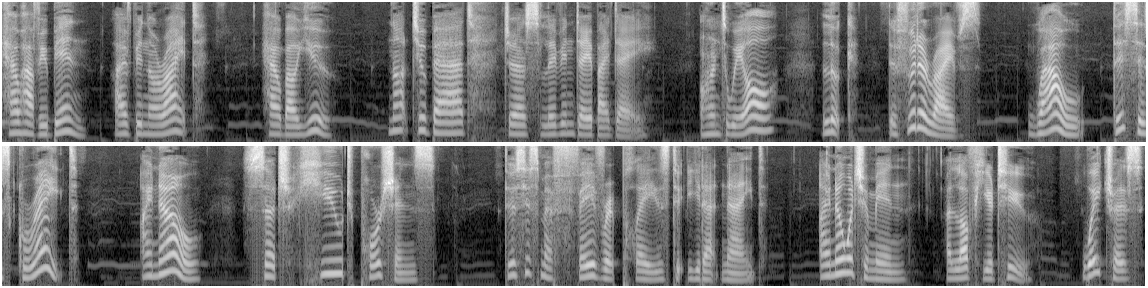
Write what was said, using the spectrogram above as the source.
How have you been? I've been alright. How about you? Not too bad, just living day by day. Aren't we all? Look, the food arrives. Wow, this is great! I know, such huge portions. This is my favorite place to eat at night. I know what you mean. I love here too. Waitress,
